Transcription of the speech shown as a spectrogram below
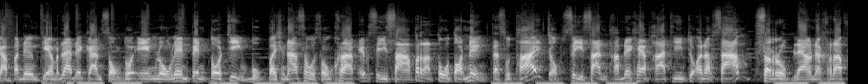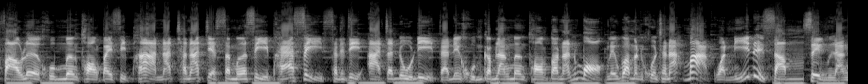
กับประเดิมเกมแรกด้วยการส่งตัวเองลงเล่นเป็นตัวจริงบุกไปชนะสมุทรสงคราม FC 3 ประตูต่อหนึ่งแต่สุดท้ายจบซีซั่นทำได้แค่พาทีมจบอันดับ 3 สรุปแล้วนะครับฟาวเลอร์คุมเมืองทองไป 15 นัดชนะ 7 เสมอ 4 แพ้ 4 สถิติอาจจะดูดี แต่ด้วยขุมกำลังเมืองทองตอนนั้นบอกเลยว่ามันควรชนะมากกว่านี้ด้วยซ้ำซึ่งหลัง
